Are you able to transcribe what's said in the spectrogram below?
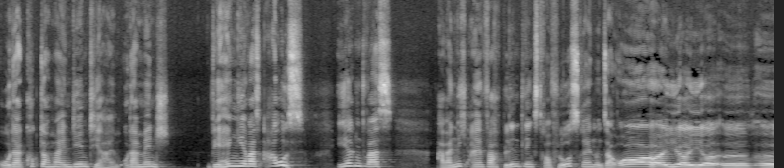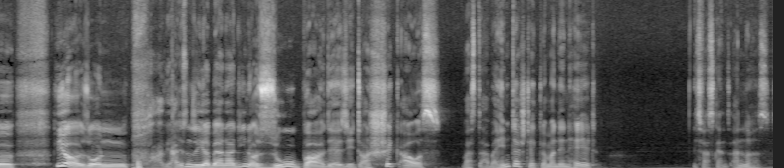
Oder guck doch mal in dem Tierheim. Oder Mensch, wir hängen hier was aus. Irgendwas, aber nicht einfach blindlings drauf losrennen und sagen, oh, hier, hier, äh, äh, hier, so ein, wie heißen sie hier, Bernardiner, super, der sieht doch schick aus. Was da aber hintersteckt, wenn man den hält, ist was ganz anderes.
